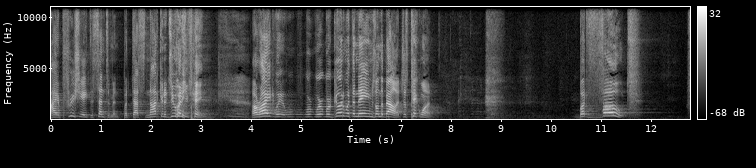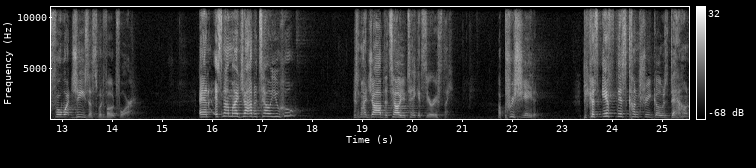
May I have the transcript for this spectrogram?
I appreciate the sentiment, but that's not going to do anything. All right? We, we're, we're, we're good with the names on the ballot. Just pick one. but vote for what Jesus would vote for. And it's not my job to tell you who. It's my job to tell you take it seriously, appreciate it. Because if this country goes down,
